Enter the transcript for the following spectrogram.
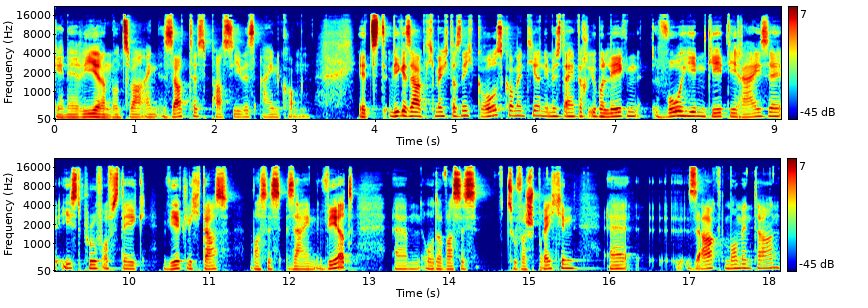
generieren und zwar ein sattes passives Einkommen. Jetzt, wie gesagt, ich möchte das nicht groß kommentieren, ihr müsst einfach überlegen, wohin geht die Reise, ist Proof of Stake wirklich das, was es sein wird ähm, oder was es zu versprechen äh, sagt momentan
